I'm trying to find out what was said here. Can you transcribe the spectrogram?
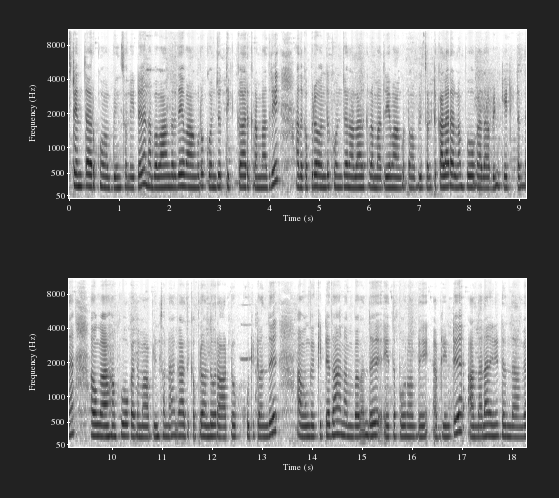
ஸ்ட்ரென்த்தாக இருக்கும் அப்படின்னு சொல்லிட்டு நம்ம வாங்குறதே வாங்குகிறோம் கொஞ்சம் திக்காக இருக்கிற மாதிரி. அதுக்கப்புறம் வந்து கொஞ்சம் நல்லா இருக்கிற மாதிரியே வாங்கட்டும் அப்படின்னு சொல்லிட்டு கலரெல்லாம் போகாதா அப்படின்னு கேட்டுட்டு இருந்தேன். அவங்க ஆஹா போகாதம்மா அப்படின்னு சொன்னாங்க. அதுக்கப்புறம் வந்து ஒரு ஆட்டோ கூட்டிகிட்டு வந்து அவங்க கிட்ட தான் நம்ம வந்து ஏற்ற போகிறோம் அப்படி அப்படின்ட்டு அந்த அண்ணா நின்றுட்டு இருந்தாங்க.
